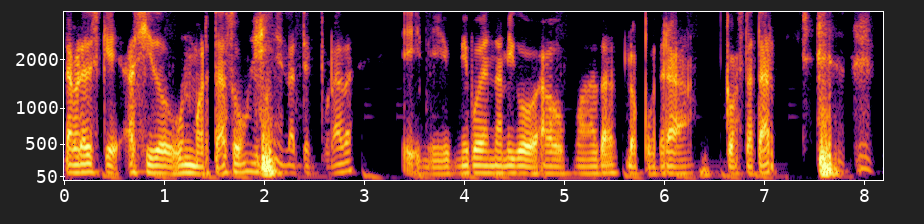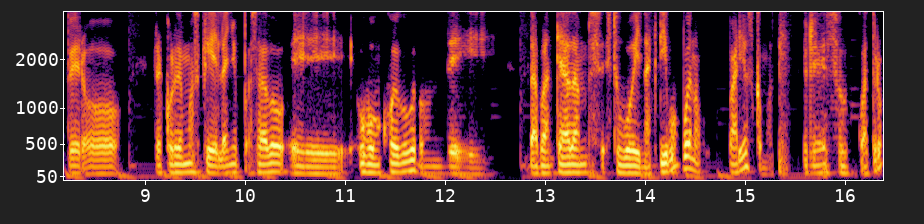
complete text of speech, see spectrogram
la verdad es que ha sido un muertazo en la temporada y mi, buen amigo Ahumada lo podrá constatar. Pero recordemos que el año pasado eh, hubo un juego donde Davante Adams estuvo inactivo. Bueno, varios, como tres o cuatro,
